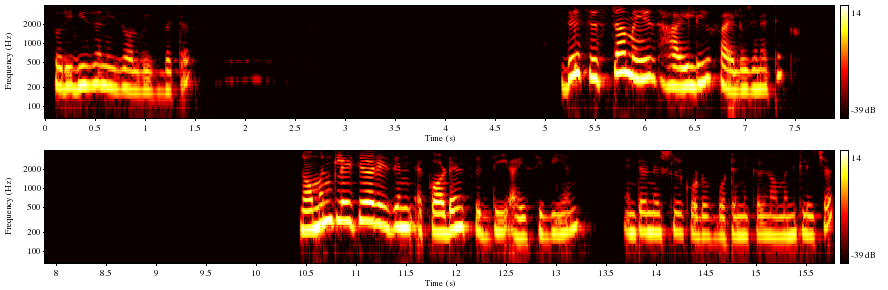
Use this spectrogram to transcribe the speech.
So revision is always better. This system is highly phylogenetic. Nomenclature is in accordance with the ICBN, International Code of Botanical Nomenclature.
